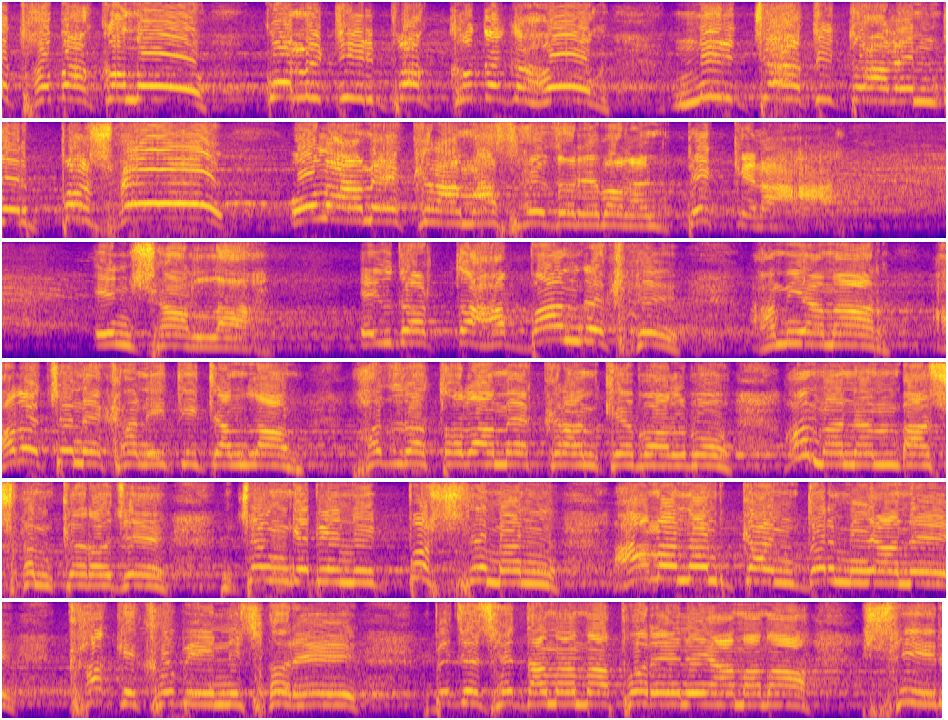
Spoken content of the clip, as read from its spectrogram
অথবা কোন কমিটির পক্ষ থেকে হোক, নির্যাতিত আলেমদের পাশে ওলাম একরাম আছে জোরে বলেন, ঠিক কিনা? ইনশাল্লাহ এই উদার্ত আহ্বান রেখে আমি আমার আলোচনা এখানে ইতি টানলাম। হজরত ওলাম একরামকে বলব আমানাম বা শঙ্কর যে জঙ্গে বিনি পশ্চিমান আমানাম কান দরমিয়ানে খাকে খুবই নিছরে। বেজেছে দামামা পরে নে আমামা। শির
